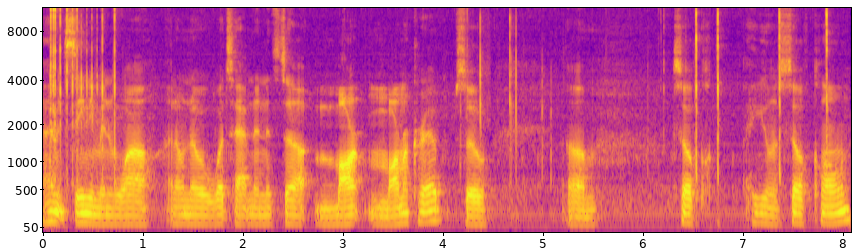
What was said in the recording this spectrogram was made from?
I haven't seen him in a while. I don't know what's happening. It's a mar marmorkrebs, so um, self he's gonna self clone.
